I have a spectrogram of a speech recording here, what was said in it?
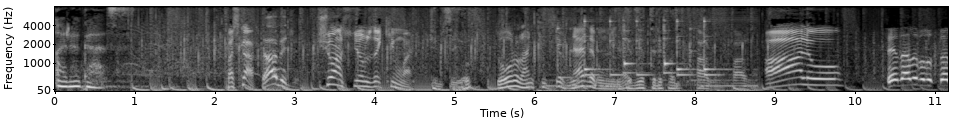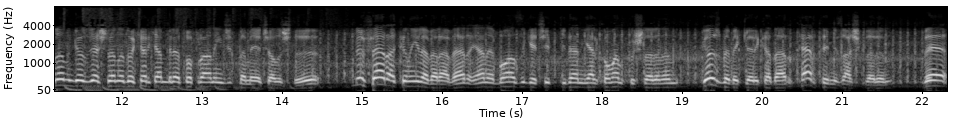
Aragaz. Pascal Abicim şu an stüdyomuzda kim var? kimse yok. Doğru lan kimse yok. Nerede bu millet? Kadir telefon. Pardon pardon. Alo. Sevdalı bulutların gözyaşlarını dökerken bile toprağını incitmemeye çalıştığı, lüfer akınıyla beraber yani boğazı geçip giden yelkovan kuşlarının göz bebekleri kadar tertemiz aşkların ve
